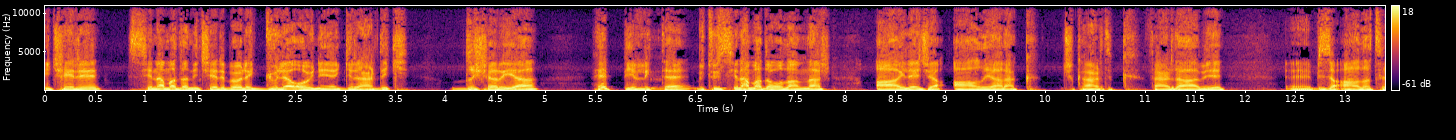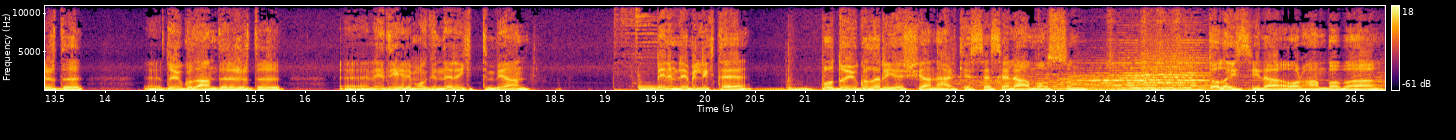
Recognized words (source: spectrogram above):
İçeri sinemadan içeri böyle güle oynaya girerdik. Dışarıya hep birlikte bütün sinemada olanlar ailece ağlayarak çıkardık. Ferdi abi e, bizi ağlatırdı, e, duygulandırırdı. E, ne diyelim o günlere gittim bir an. Benimle birlikte bu duyguları yaşayan herkese selam olsun. Dolayısıyla Orhan Baba,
